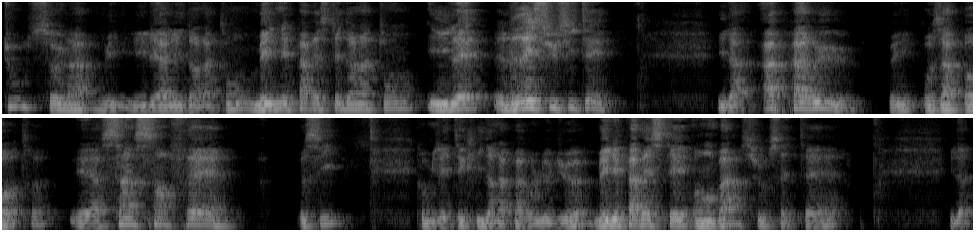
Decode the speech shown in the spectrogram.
tout cela, oui, il est allé dans la tombe, mais il n'est pas resté dans la tombe, il est ressuscité. Il a apparu aux apôtres et à 500 frères comme il est écrit dans la parole de Dieu, mais il n'est pas resté en bas sur cette terre. Il a,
